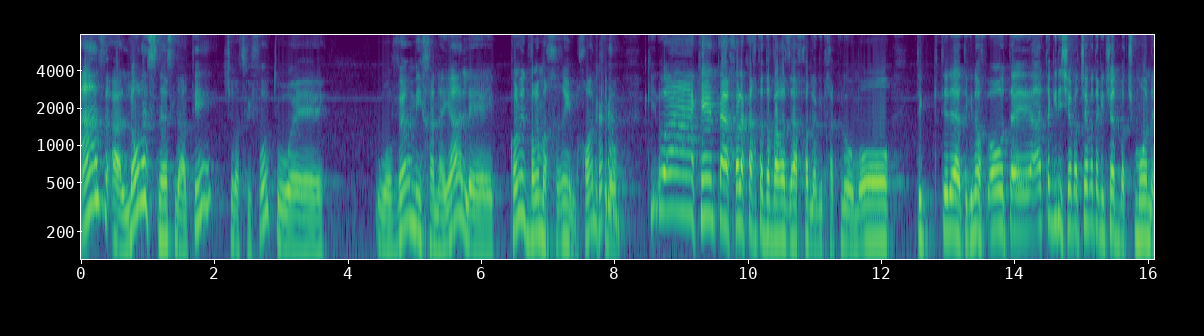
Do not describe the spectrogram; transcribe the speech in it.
ואז הלולסנס לדעתי של הצפיפות הוא, אה, הוא עובר מחנייה לכל מיני דברים אחרים, נכון? כן, כאילו. כאילו, אה, כן, אתה יכול לקחת את הדבר הזה, אף אחד לא יגיד לך כלום, או, אתה יודע, תגנוב, או ת- אל תגידי שבת שבע, תגיד שאת בת שמונה,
